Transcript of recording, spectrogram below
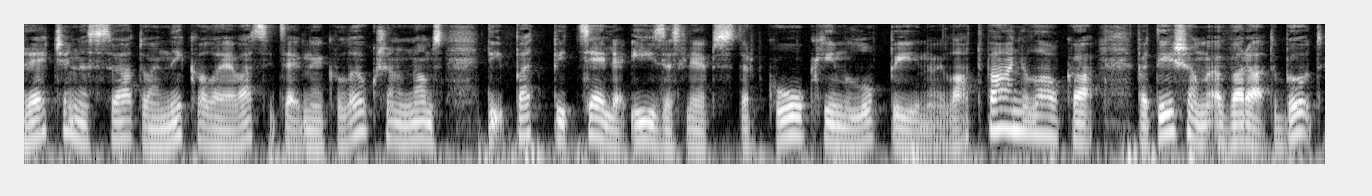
Rečinas svēto Nikolai vecicēbnieku lūkšanu nams tīpat pie ceļa īzaslieps starp kūkiem, lupīnu un latvāņu laukā, patīšām varētu būt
